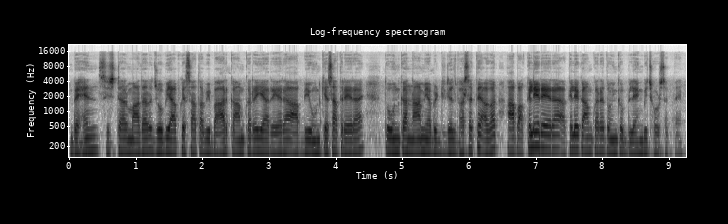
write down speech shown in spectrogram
बहन सिस्टर मादर जो भी आपके साथ अभी बाहर काम कर रहे या रह रहा है, आप भी उनके साथ रह रहा है तो उनका नाम यहाँ पे डिटेल्स भर सकते हैं। अगर आप अकेले रह रहा है, अकेले काम कर रहे हैं तो उनको ब्लैंक भी छोड़ सकते हैं।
